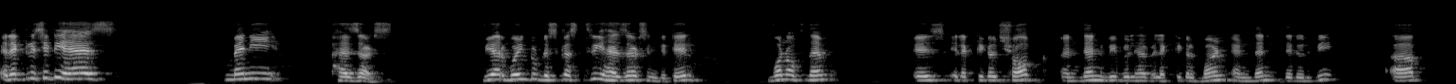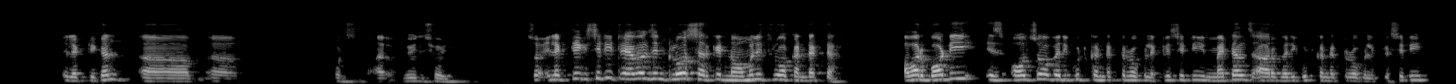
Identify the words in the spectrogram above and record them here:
Electricity has many hazards. We are going to discuss three hazards in detail. One of them is electrical shock, and then we will have electrical burn, and then there will be uh, electrical, uh, uh, uh, we will show you. So electricity travels in closed circuit normally through a conductor. Our body is also a very good conductor of electricity. Metals are a very good conductor of electricity.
